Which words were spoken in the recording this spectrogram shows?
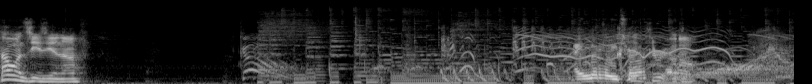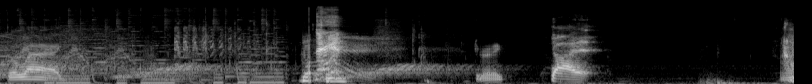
That one's easy enough. Go! I literally Yeah, turned three- oh. the lag. Dang it! Great. Got it. All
